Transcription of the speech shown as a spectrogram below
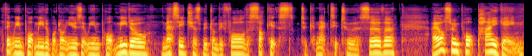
I think we import Mido but don't use it. We import Mido message as we've done before, the sockets to connect it to a server. I also import Pygame.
